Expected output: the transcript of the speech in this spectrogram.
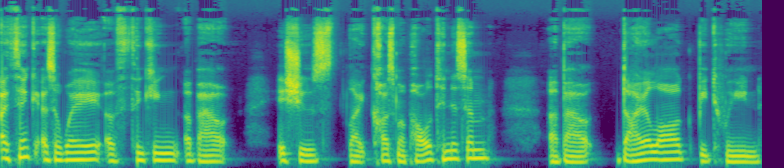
I think as a way of thinking about issues like cosmopolitanism, about dialogue between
